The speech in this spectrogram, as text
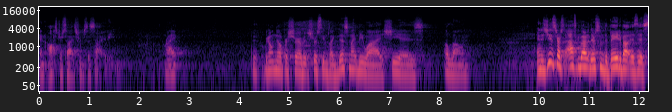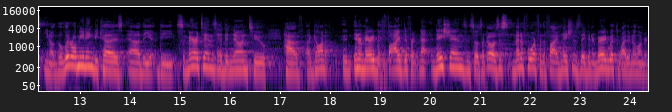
and ostracized from society. Right? We don't know for sure, but it sure seems like this might be why she is alone. And as Jesus starts to ask about it, there's some debate about is this, you know, the literal meaning because uh, the, the Samaritans had been known to have uh, gone intermarried with five different na- nations. And so it's like, oh, is this metaphor for the five nations they've intermarried with, why they're no longer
